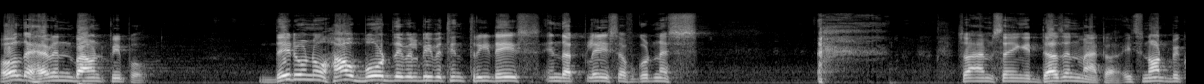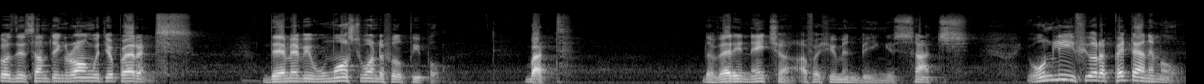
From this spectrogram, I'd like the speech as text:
All the heaven-bound people, they don't know how bored they will be within three days in that place of goodness. so I'm saying it doesn't matter, it's not because there's something wrong with your parents. They may be most wonderful people, but the very nature of a human being is such, only if you are a pet animal,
